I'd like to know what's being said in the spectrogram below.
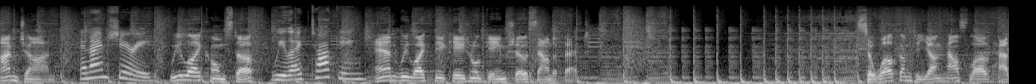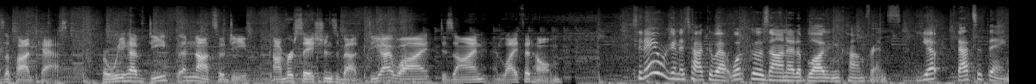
I'm John. And I'm Sherry. We like home stuff, We like talking. and we like the occasional game show sound effect. So, welcome to Young House Love Has a Podcast, where we have deep and not so deep conversations about DIY, design, and life at home. Today we're going to talk about what goes on at a blogging conference. Yep, that's a thing.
